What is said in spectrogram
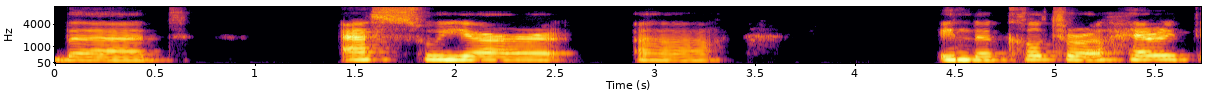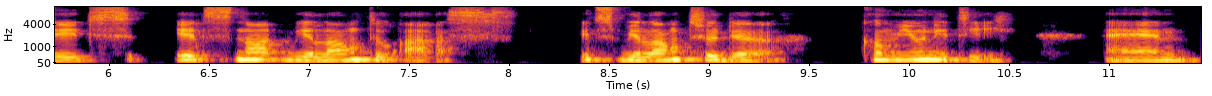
but as we are uh, in the cultural heritage, it's not belong to us. It's belong to the community. And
